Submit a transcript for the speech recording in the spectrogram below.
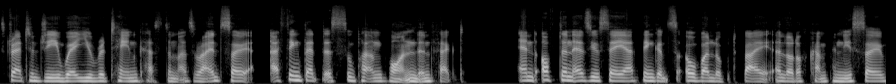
strategy where you retain customers, right? So I think that is super important, in fact. And often, as you say, I think it's overlooked by a lot of companies. So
